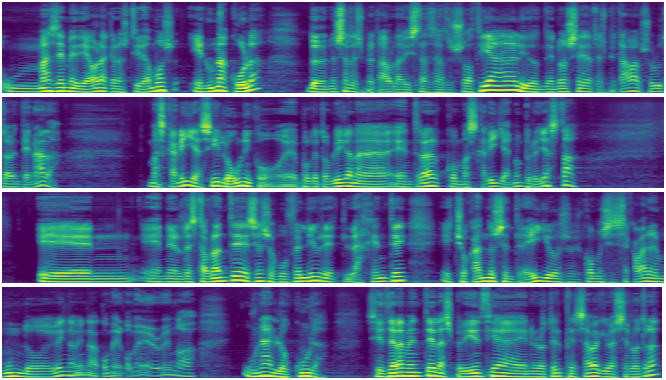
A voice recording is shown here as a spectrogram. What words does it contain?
más de media hora que nos tiramos en una cola donde no se respetaba la distancia social y donde no se respetaba absolutamente nada. Mascarilla, sí, lo único, eh, porque te obligan a entrar con mascarilla, ¿no? Pero ya está. En, el restaurante es eso, buffet libre, la gente eh, chocándose entre ellos, como si se acabara el mundo. Venga, venga, comer, comer, venga. Una locura. Sinceramente, la experiencia en el hotel pensaba que iba a ser otra.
